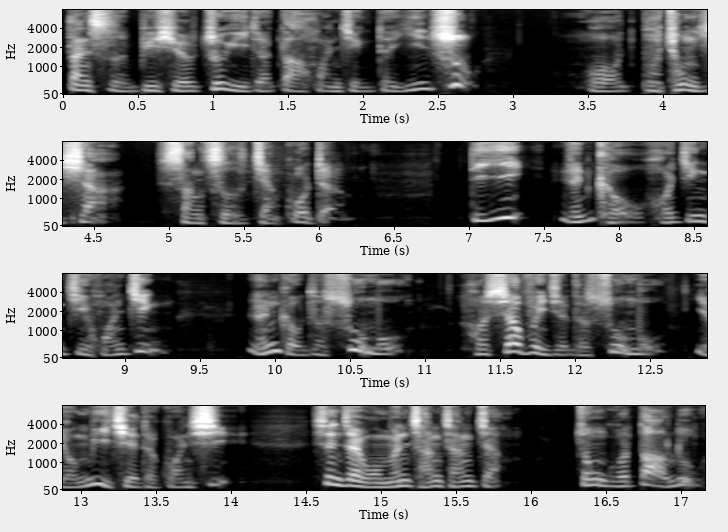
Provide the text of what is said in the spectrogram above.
但是必须要注意的大环境的因素。我补充一下上次讲过的：第一，人口和经济环境，人口的数目和消费者的数目有密切的关系。现在我们常常讲，中国大陆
